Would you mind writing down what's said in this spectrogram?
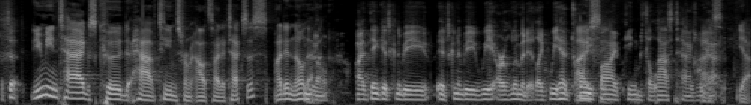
That's it. You mean tags could have teams from outside of Texas? I didn't know that. No, I think it's going to be it's going to be we are limited. Like we had 25 teams the last tags we I had. see. Yeah.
